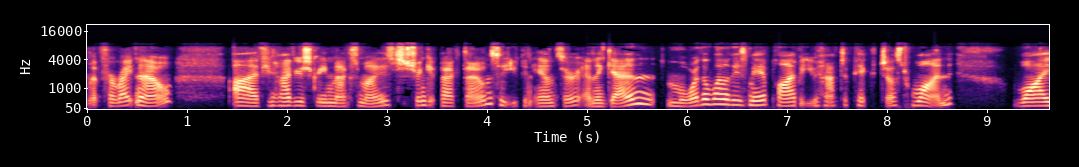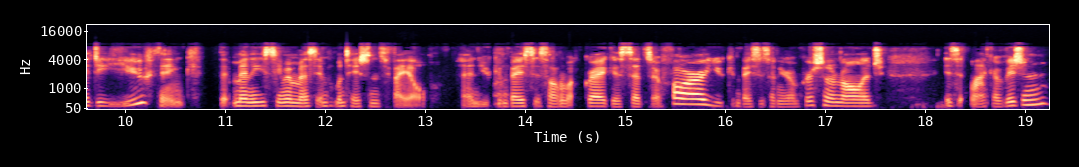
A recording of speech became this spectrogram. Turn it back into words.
But for right now, uh, if you have your screen maximized, shrink it back down so that you can answer. And again, more than one of these may apply, but you have to pick just one. Why do you think that many CMMS implementations fail? And you can base this on what Greg has said so far. You can base this on your own personal knowledge. Is it lack of vision,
